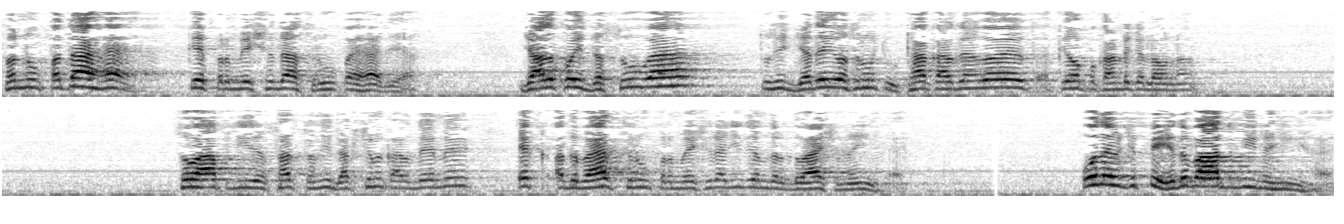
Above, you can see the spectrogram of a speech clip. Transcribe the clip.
ਤੁਹਾਨੂੰ ਪਤਾ ਹੈ ਕਿ ਪਰਮੇਸ਼ਰ ਦਾ ਸਰੂਪ ਹੈ ਜਿਹਾ। ਜਦ ਕੋਈ ਦੱਸੂਗਾ, ਤੁਸੀਂ ਜਦੇ ਹੀ ਉਸ ਨੂੰ ਝੂਠਾ ਕਰ ਦਿਓਗੇ, ਕਿਉਂ ਪਖੰਡ ਚਲਾਉਣਾ? ਸੋ ਆਪ ਜੀ ਦੇ ਸੱਚ ਦੀ ਰਖਣ ਕਰਦੇ ਨੇ, ਇੱਕ ਅਦਵੈਤ ਸਰੂਪ ਪਰਮੇਸ਼ਰ ਹੈ, ਜਿਹਦੇ ਅੰਦਰ ਦੁਆਇਸ਼ ਨਹੀਂ ਹੈ। ਉਹਦੇ ਵਿੱਚ ਭੇਦਵਾਦ ਵੀ ਨਹੀਂ ਹੈ।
